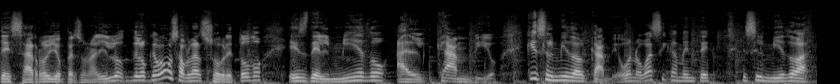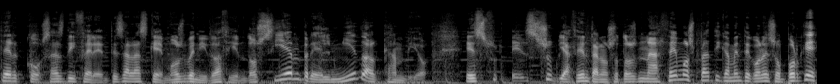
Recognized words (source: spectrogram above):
desarrollo personal y de lo que vamos a hablar sobre todo es del miedo al cambio. ¿Qué es el miedo al cambio? Bueno, básicamente es el miedo a hacer cosas diferentes a las que hemos venido haciendo siempre. El miedo al cambio es, subyacente a nosotros. Nacemos prácticamente con eso. ¿Por qué?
